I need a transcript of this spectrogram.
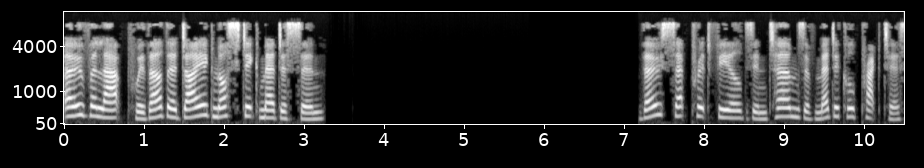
Overlap with other diagnostic medicine Though separate fields in terms of medical practice,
